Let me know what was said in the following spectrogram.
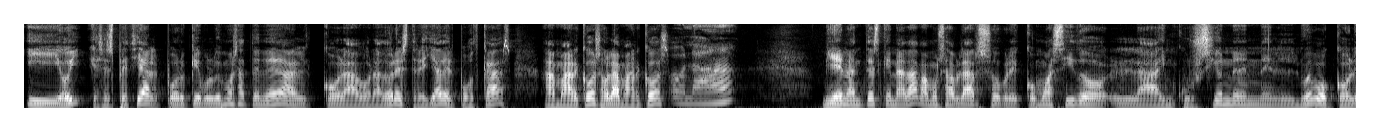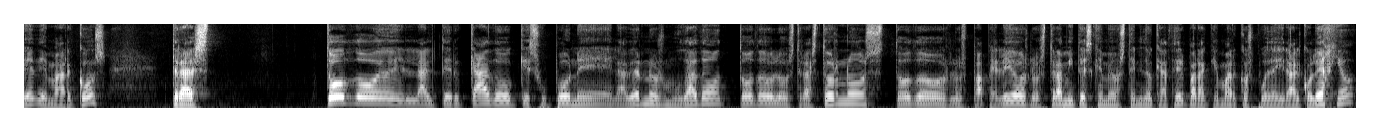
Y hoy es especial porque volvemos a tener al colaborador estrella del podcast, a Marcos. Hola Marcos. Hola. Bien, antes que nada vamos a hablar sobre cómo ha sido la incursión en el nuevo cole de Marcos tras todo el altercado que supone el habernos mudado, todos los trastornos, todos los papeleos, los trámites que hemos tenido que hacer para que Marcos pueda ir al colegio.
